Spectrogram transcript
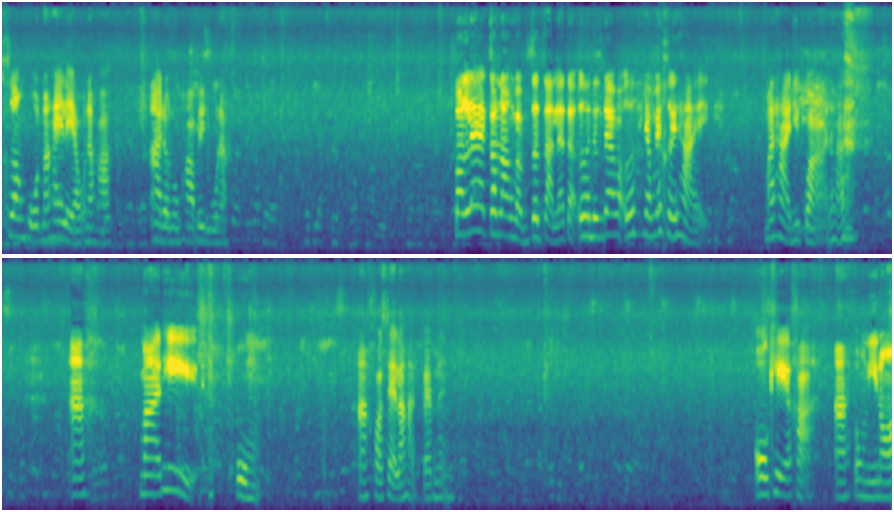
เครื่องโพสต์มาให้แล้วนะคะ อ่าเดี๋ยวหนูพาไปดูนะ ตอนแรกกำลังแบบจะจัดแล้วแต่เออนึกได้ว่าเออยังไม่เคยถ่าย มาถ่ายดีกว่านะคะ อะ มาที่ปุ่ม อะ ขอใส่รหัสแป๊บหนึ่งโอเคค่ะ อะ ตรงนี้เนาะ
